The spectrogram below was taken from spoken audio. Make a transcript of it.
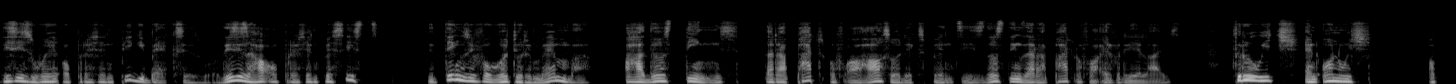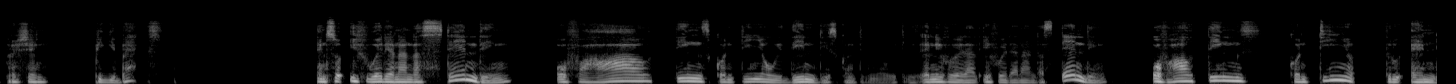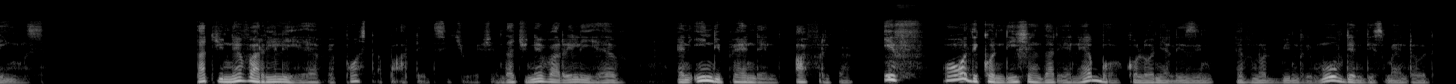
This is where oppression piggybacks as well. This is how oppression persists. The things we forgot to remember are those things that are part of our household expenses, those things that are part of our everyday lives, through which and on which oppression piggybacks. And so, if we had an understanding of how things continue within discontinuities, and if we had, if we had an understanding of how things continue through endings, that you never really have a post apartheid situation, that you never really have an independent Africa if all the conditions that enable colonialism have not been removed and dismantled.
